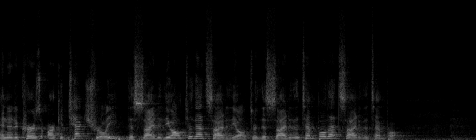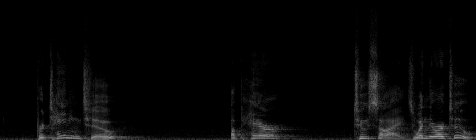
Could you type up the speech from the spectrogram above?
And it occurs architecturally this side of the altar, that side of the altar, this side of the temple, that side of the temple. Pertaining to a pair, two sides, when there are two.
